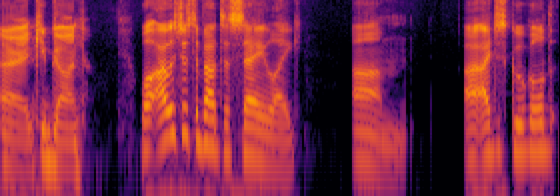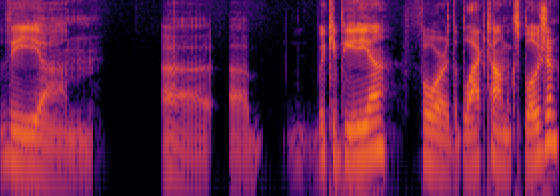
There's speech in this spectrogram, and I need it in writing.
All right, keep going. well, I was just about to say, like, um, I, I just Googled the um, uh, uh, Wikipedia for the Black Tom explosion.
